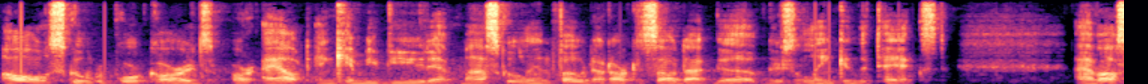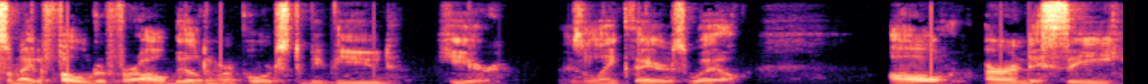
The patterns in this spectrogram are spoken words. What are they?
All school report cards are out and can be viewed at myschoolinfo.arkansas.gov. There's a link in the text. I have also made a folder for all building reports to be viewed here. There's a link there as well. All earned a C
